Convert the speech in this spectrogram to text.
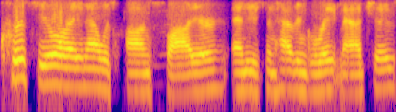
Chris Hero right now is on fire, and he's been having great matches.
